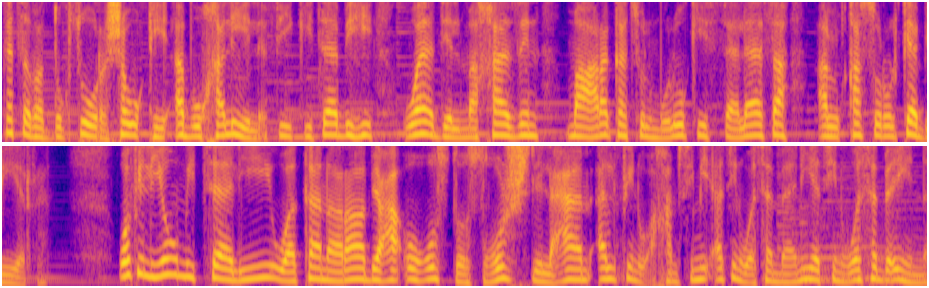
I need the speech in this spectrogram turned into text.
كتب الدكتور شوقي أبو خليل في كتابه وادي المخازن معركة الملوك الثلاثة القصر الكبير. وفي اليوم التالي وكان رابع أغسطس غشت للعام 1578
